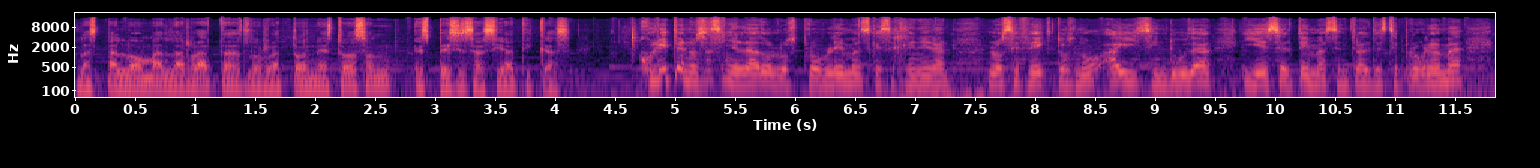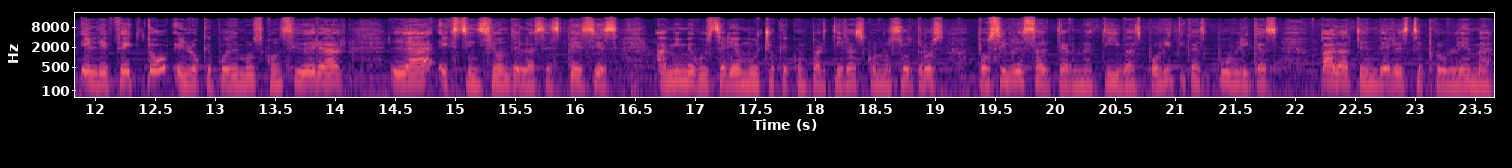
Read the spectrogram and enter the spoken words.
las palomas, las ratas, los ratones, todos son especies asiáticas. Julieta nos ha señalado los problemas que se generan, los efectos, ¿no? Hay sin duda, y es el tema central de este programa, el efecto en lo que podemos considerar la extinción de las especies. A mí me gustaría mucho que compartieras con nosotros posibles alternativas, políticas públicas para atender este problema.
